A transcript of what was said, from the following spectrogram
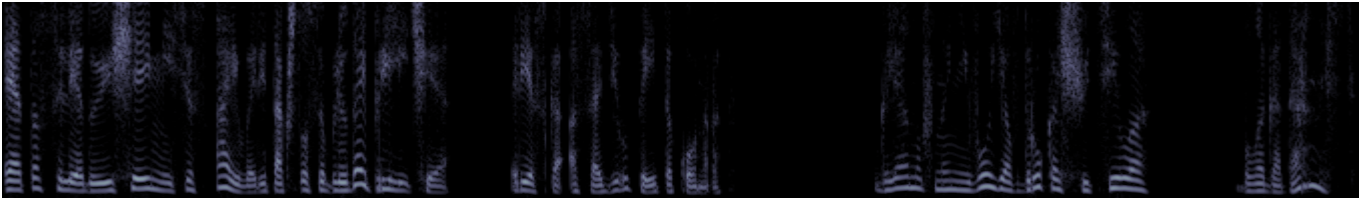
Это следующая миссис Айвори, так что соблюдай приличие, резко осадил Тейта Конрад. Глянув на него, я вдруг ощутила благодарность.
